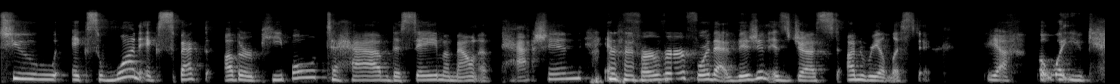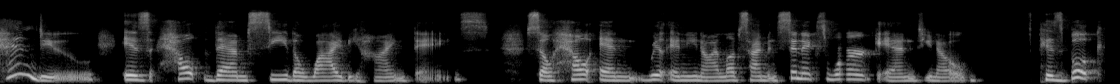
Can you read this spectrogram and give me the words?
to ex- one expect other people to have the same amount of passion and fervor for that vision is just unrealistic. Yeah. But what you can do is help them see the why behind things. So help and real and you know, I love Simon Sinek's work and you know, his book,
